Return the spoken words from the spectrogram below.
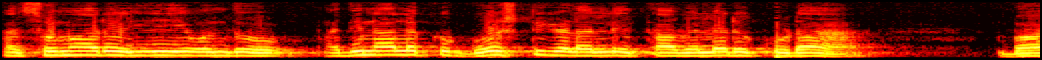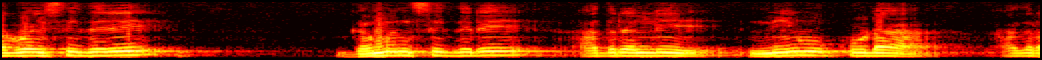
ಸುಮಾರು ಈ ಒಂದು ಹದಿನಾಲ್ಕು ಗೋಷ್ಠಿಗಳಲ್ಲಿ ತಾವೆಲ್ಲರೂ ಕೂಡ ಭಾಗವಹಿಸಿದಿರಿ, ಗಮನಿಸಿದಿರಿ, ಅದರಲ್ಲಿ ನೀವು ಕೂಡ ಅದರ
